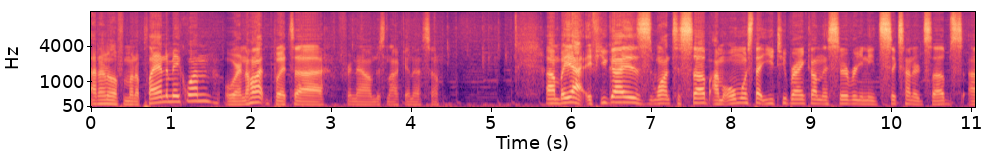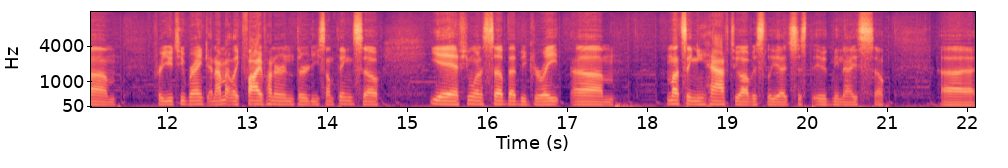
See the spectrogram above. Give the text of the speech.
I don't know if I'm gonna plan to make one or not but uh for now I'm just not gonna so um, but yeah, if you guys want to sub, I'm almost at YouTube rank on this server. You need 600 subs um, for YouTube rank, and I'm at like 530 something. So yeah, if you want to sub, that'd be great. Um, I'm not saying you have to, obviously. It's just it would be nice. So uh,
